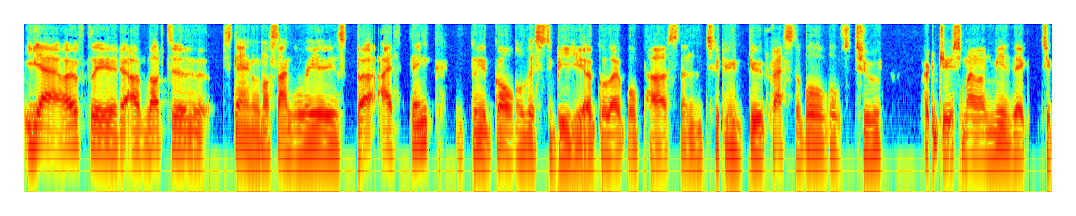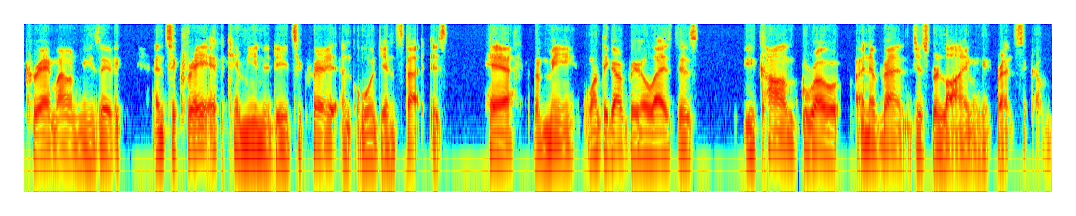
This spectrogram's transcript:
Yeah, hopefully. I'd love to stay in Los Angeles, but I think the goal is to be a global person, to do festivals, to produce my own music, to create my own music, and to create a community, to create an audience that is here for me. One thing I've realized is you can't grow an event just relying on your friends to come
